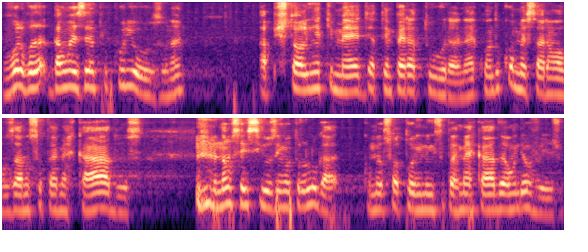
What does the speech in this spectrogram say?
Vou, vou, dar um exemplo curioso, né? A pistolinha que mede a temperatura, né? Quando começaram a usar nos supermercados, não sei se usa em outro lugar, como eu só estou indo em supermercado, é onde eu vejo.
